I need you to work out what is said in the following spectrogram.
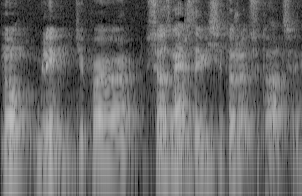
Ну, блин, типа, все, знаешь, зависит тоже от ситуации.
